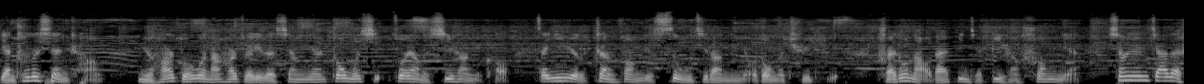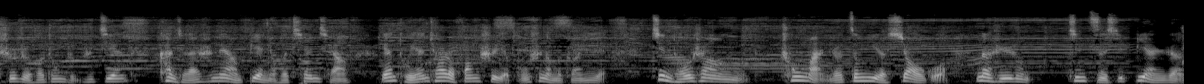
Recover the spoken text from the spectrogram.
演出的现场，女孩夺过男孩嘴里的香烟，装模吸作样的吸上一口，在音乐的绽放里肆无忌惮地扭动着躯体，甩动脑袋，并且闭上双眼，香烟夹在食指和中指之间，看起来是那样别扭和牵强。连吐烟圈的方式也不是那么专业，镜头上充满着增益的效果，那是一种经仔细辨认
